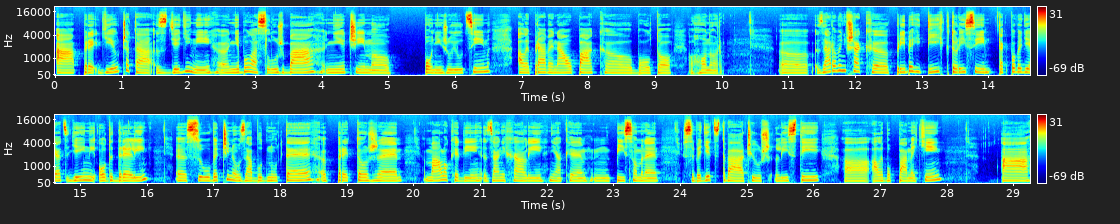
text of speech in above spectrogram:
a pre dievčatá z dediny e, nebola služba niečím e, ponižujúcim, ale práve naopak e, bol to honor. Zároveň však príbehy tých, ktorí si, tak povediac, dejiny oddreli, sú väčšinou zabudnuté, e, pretože málo kedy zanechali nejaké písomné svedectvá, či už listy alebo pamäti. A e,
